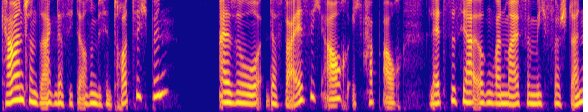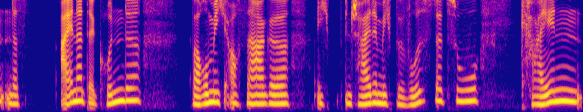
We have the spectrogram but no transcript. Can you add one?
kann man schon sagen, dass ich da auch so ein bisschen trotzig bin. Also das weiß ich auch. Ich habe auch letztes Jahr irgendwann mal für mich verstanden, dass einer der Gründe, warum ich auch sage, ich entscheide mich bewusst dazu, kein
